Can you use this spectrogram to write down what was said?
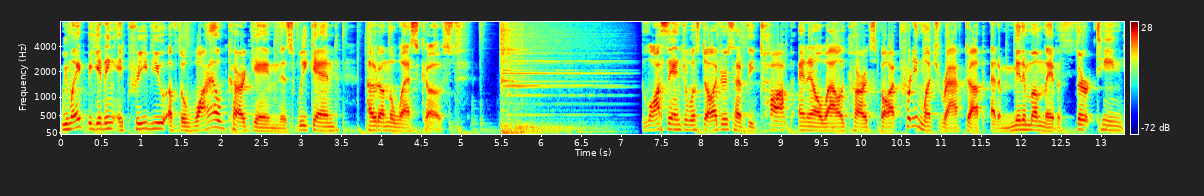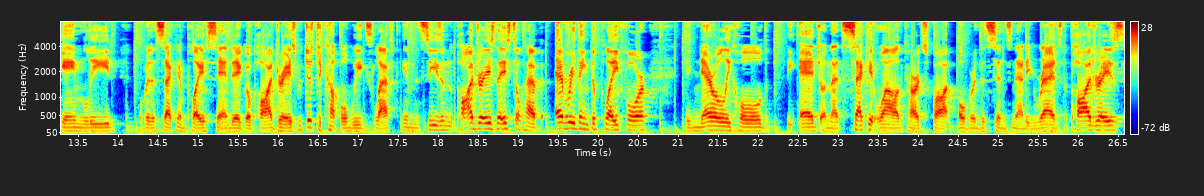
we might be getting a preview of the wild card game this weekend out on the West Coast. The Los Angeles Dodgers have the top NL wildcard spot pretty much wrapped up at a minimum. They have a 13 game lead over the second place San Diego Padres with just a couple weeks left in the season. The Padres, they still have everything to play for. They narrowly hold the edge on that second wild card spot over the Cincinnati Reds. The Padres,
